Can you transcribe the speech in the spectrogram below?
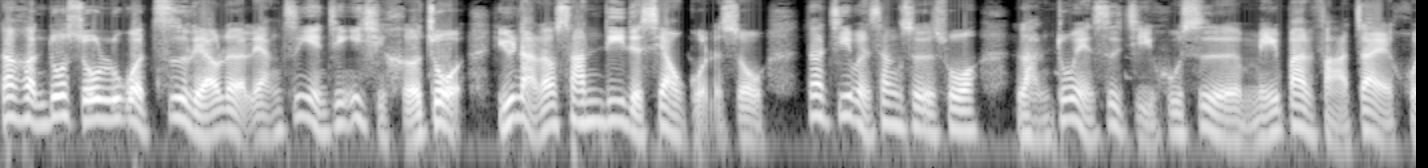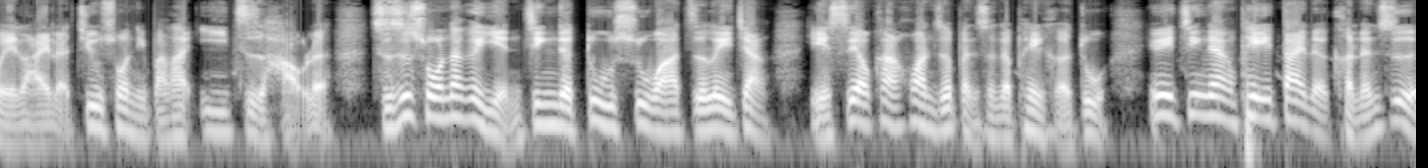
那很多时候，如果治疗了两只眼睛一起合作，有拿到三 D 的效果的时候，那基本上是说懒惰眼是几乎是没办法再回来了。就说你把它医治好了。只是说那个眼睛的度数啊之类，这样也是要看患者本身的配合度，因为尽量佩戴的可能是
